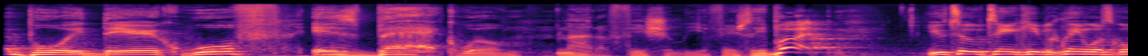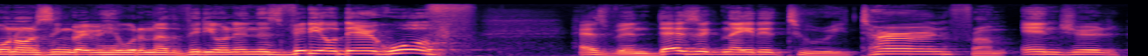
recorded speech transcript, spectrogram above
boy Derek Wolfe is back. Well, not officially, officially, but YouTube team, keep it clean. What's going on? It's Ingraven here with another video. And in this video, Derek Wolfe has been designated to return from injured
